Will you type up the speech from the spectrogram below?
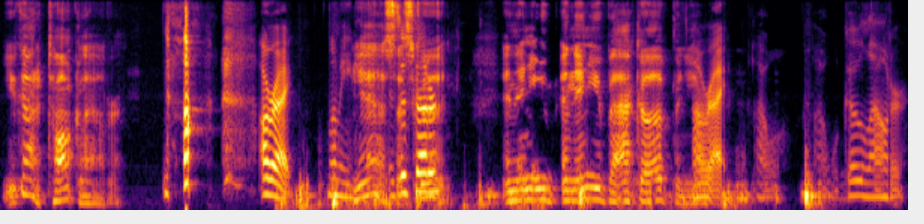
You got to talk louder. All right. Let me. Yes, is that's this better? good. And then you and then you back up and you. All right. I will. I will go louder.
